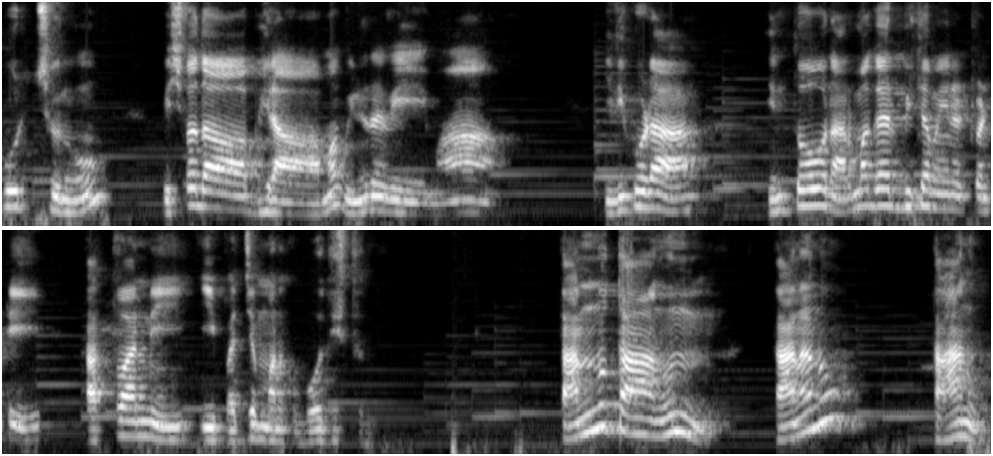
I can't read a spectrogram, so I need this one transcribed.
కూర్చును విశ్వదాభిరామ వినురవేమా. ఇది కూడా ఎంతో నర్మగర్భితమైనటువంటి తత్వాన్ని ఈ పద్యం మనకు బోధిస్తుంది. తన్ను తాను తనను తాను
